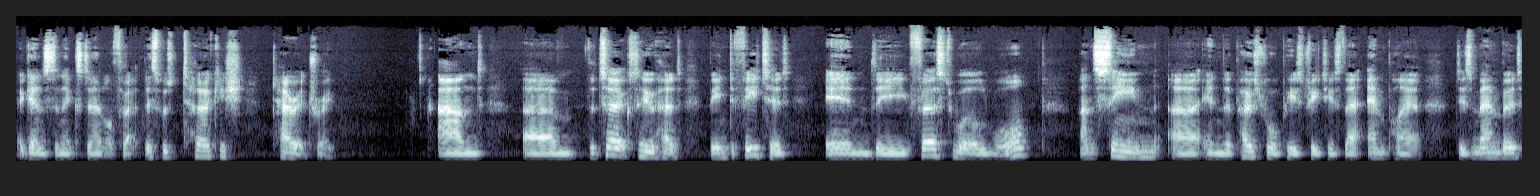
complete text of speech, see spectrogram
against an external threat. This was Turkish territory. And um, the Turks, who had been defeated in the First World War and seen uh, in the post war peace treaties their empire dismembered,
